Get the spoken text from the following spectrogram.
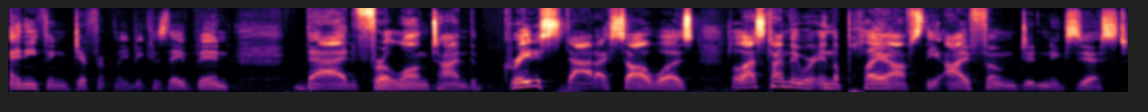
anything differently because they've been bad for a long time. The greatest stat I saw was the last time they were in the playoffs, the iPhone didn't exist.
